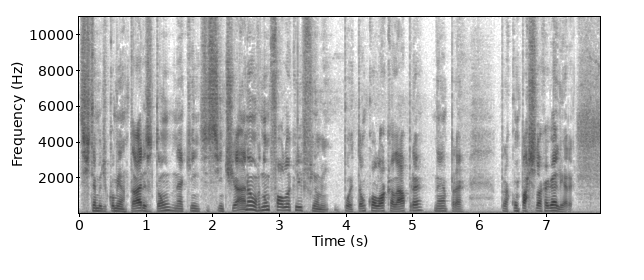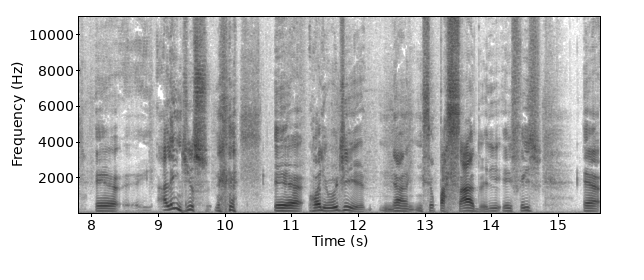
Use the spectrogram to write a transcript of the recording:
sistema de comentários. Então, né, quem se sentir, ah, não, não falou aquele filme, pô, então coloca lá para né, compartilhar com a galera. É, além disso, é, Hollywood, né, em seu passado, ele, ele fez. É,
